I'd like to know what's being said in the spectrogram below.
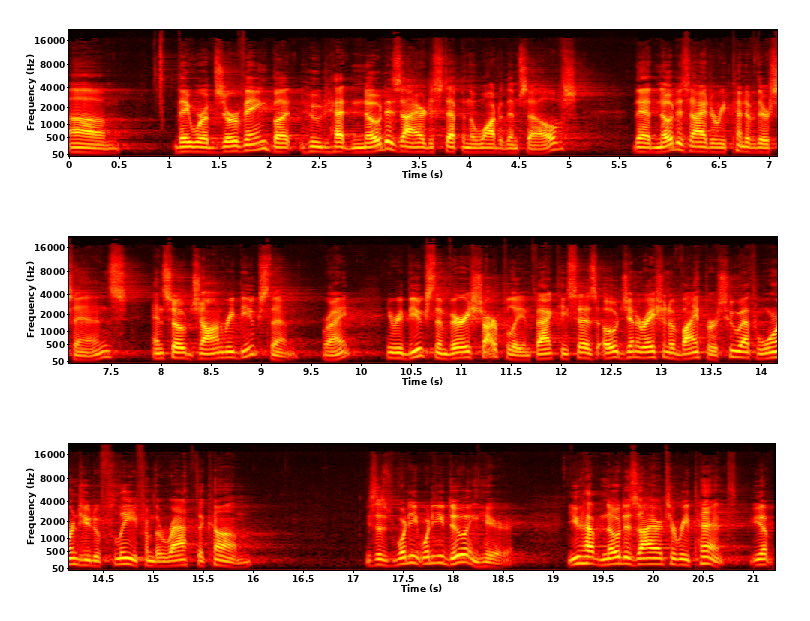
Um, they were observing, but who had no desire to step in the water themselves. They had no desire to repent of their sins. And so John rebukes them, right? He rebukes them very sharply. In fact, he says, O generation of vipers, who hath warned you to flee from the wrath to come? He says, What are you, what are you doing here? You have no desire to repent. You have,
